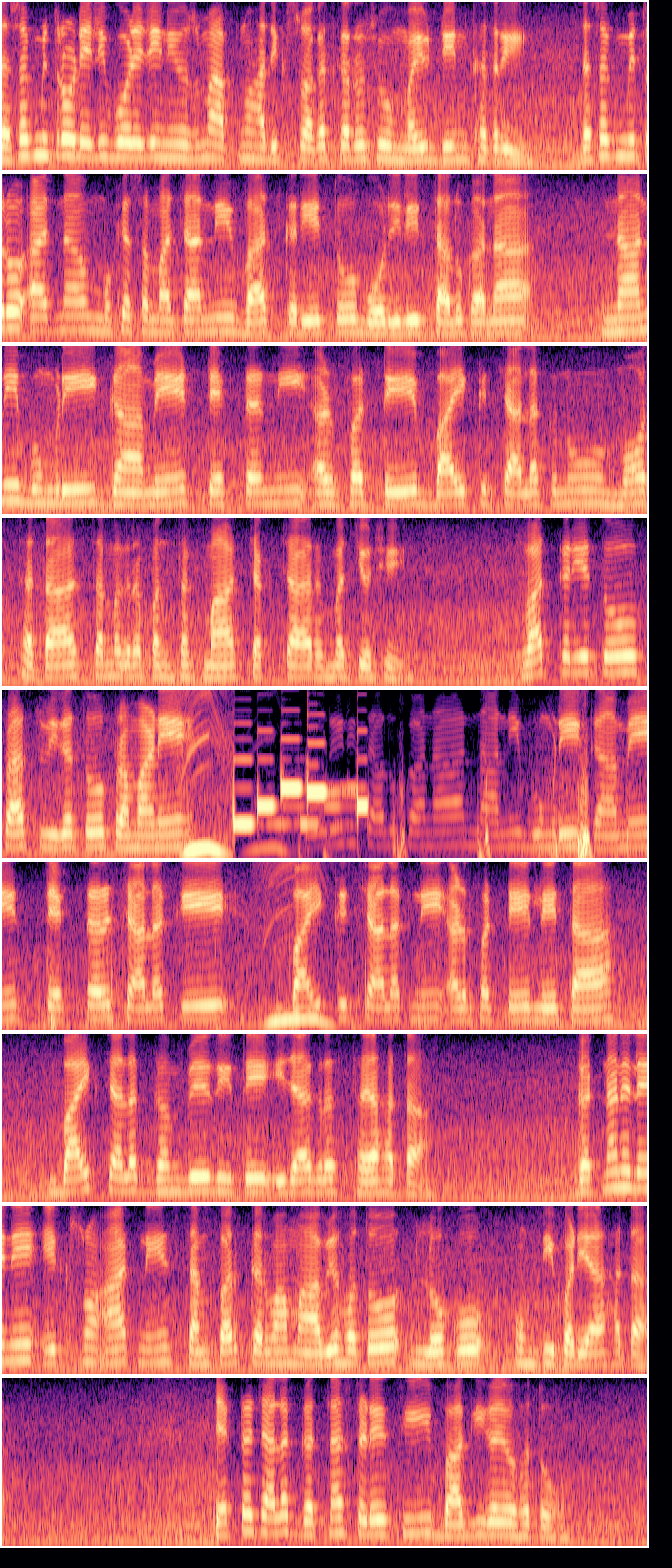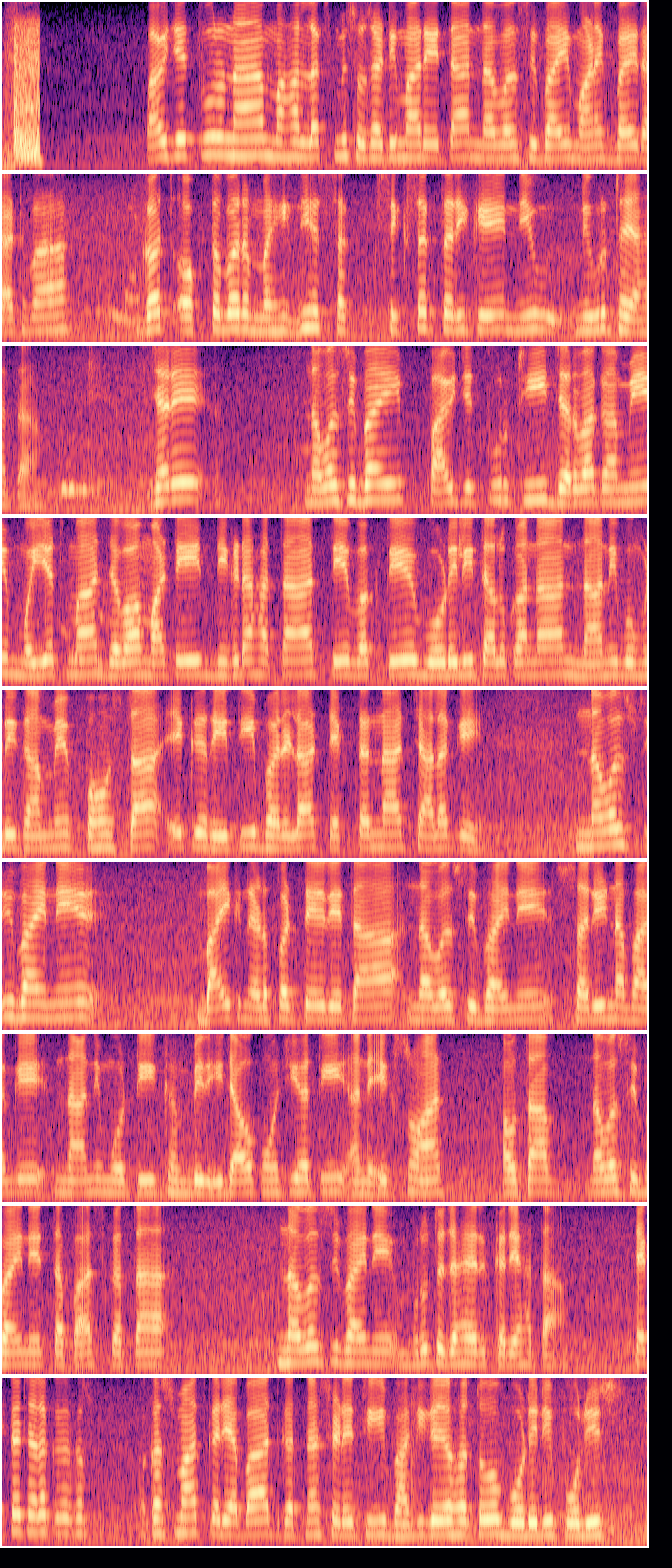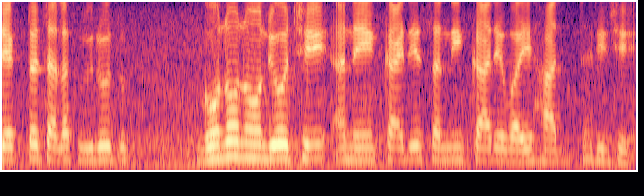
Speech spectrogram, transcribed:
દર્શક મિત્રો ડેલી બોડેલી ન્યૂઝમાં આપનું હાર્દિક સ્વાગત કરું છું મયુદ્દીન ખત્રી. દર્શક મિત્રો, આજના મુખ્ય સમાચારની વાત કરીએ તો બોડેલી તાલુકાના નાની બુમડી ગામે ટ્રેક્ટરની અડફટે બાઇક ચાલકનું મોત થતાં સમગ્ર પંથકમાં ચકચાર મચ્યો છે. વાત કરીએ તો પ્રાપ્ત વિગતો પ્રમાણે, બોડેલી તાલુકાના નાની બુમડી ગામે ટ્રેક્ટર ચાલકે બાઇક ચાલકને અડફટે લેતા બાઇક ચાલક ગંભીર રીતે ઈજાગ્રસ્ત થયા હતા. ઘટનાને લઈને એકસો આઠને સંપર્ક કરવામાં આવ્યો હતો. લોકો ઉમટી પડ્યા હતા. ટ્રેક્ટર ચાલક ઘટના સ્થળેથી ભાગી ગયો હતો. પાવીજેતપુરના મહાલક્ષ્મી સોસાયટીમાં રહેતા નવલસિંહભાઈ માણેકભાઈ રાઠવા ગત ઓક્ટોબર મહિને શક- શિક્ષક તરીકે નિવ, નિવૃત્ત થયા હતા. જ્યારે નવલસિંહભાઈ પાવીજેતપુરથી જરવા ગામે મૈયતમાં જવા માટે નીકળ્યા હતા. તે વખતે બોડેલી તાલુકાના નાની બુમડી ગામે પહોંચતા એક રેતી ભરેલા ટ્રેક્ટરના ચાલકે નવલસિંહભાઈને બાઇક નડફટે લેતા નવલસિંહભાઈને શરીરના ભાગે નાની મોટી ગંભીર ઈજાઓ પહોંચી હતી અને એકસો આઠ આવતા નવલસિંહભાઈને તપાસ કરતા નવલસિંહભાઈને મૃત જાહેર કર્યા હતા. ટ્રેક્ટર ચાલક અકસ્માત કર્યા બાદ ઘટના સ્થળેથી ભાગી ગયો હતો. બોડેલી પોલીસ ટ્રેક્ટર ચાલક વિરુદ્ધ ગુનો નોંધ્યો છે અને કાયદેસરની કાર્યવાહી હાથ ધરી છે.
